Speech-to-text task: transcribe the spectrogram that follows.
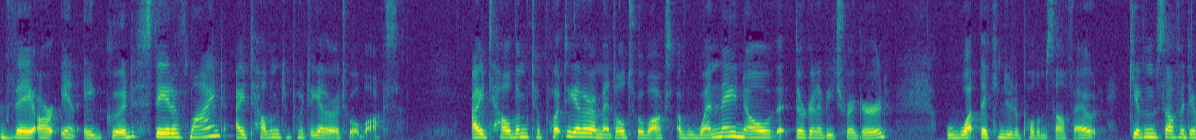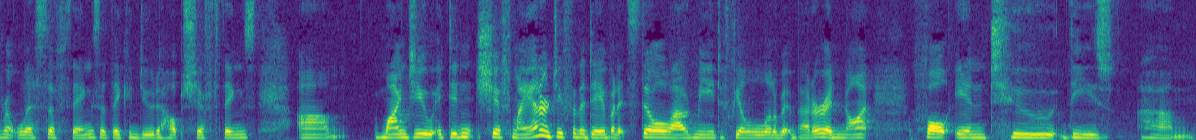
they are in a good state of mind, I tell them to put together a toolbox. I tell them to put together a mental toolbox of when they know that they're going to be triggered, what they can do to pull themselves out, give themselves a different list of things that they can do to help shift things. Um, mind you, it didn't shift my energy for the day, but it still allowed me to feel a little bit better and not fall into these um,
